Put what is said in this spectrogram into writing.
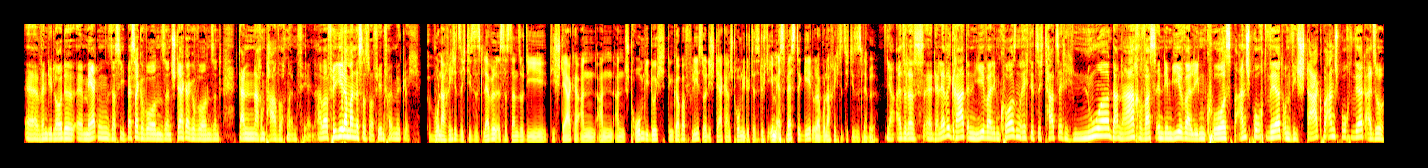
äh, wenn die Leute äh, merken, dass sie besser geworden sind, stärker geworden sind, dann nach ein paar Wochen empfehlen. Aber für jedermann ist das auf jeden Fall möglich. Wonach richtet sich dieses Level? Ist es dann so die, die Stärke an, an, an Strom, die durch den Körper fließt oder die Stärke an Strom, die durch, das, durch die EMS-Weste geht oder wonach richtet sich dieses Level? Ja, also das, äh, der Levelgrad in den jeweiligen Kursen richtet sich tatsächlich nur danach, was in dem jeweiligen Kurs beansprucht wird und wie stark beansprucht wird. Also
